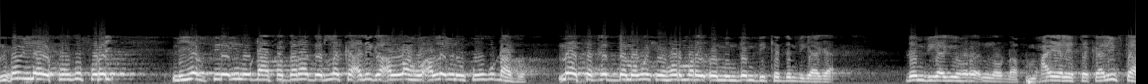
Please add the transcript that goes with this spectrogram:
Muxuu ilaahay kuugu furay? Liyakfira inuu dhaafo daraaddeed laka adiga allahu alle inuu kuugu dhaafo. Maa taqadama wixii hormaray oo min dembika dembigaaga. Dembigaagii hore inoo dhaafo. Maxaa yeelay takaaliifta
